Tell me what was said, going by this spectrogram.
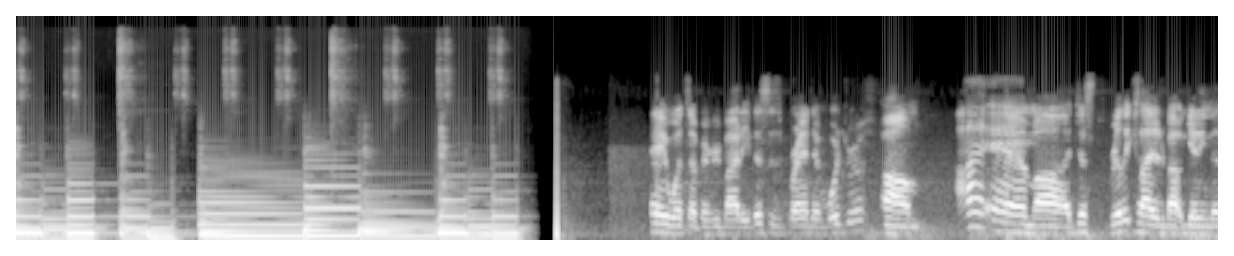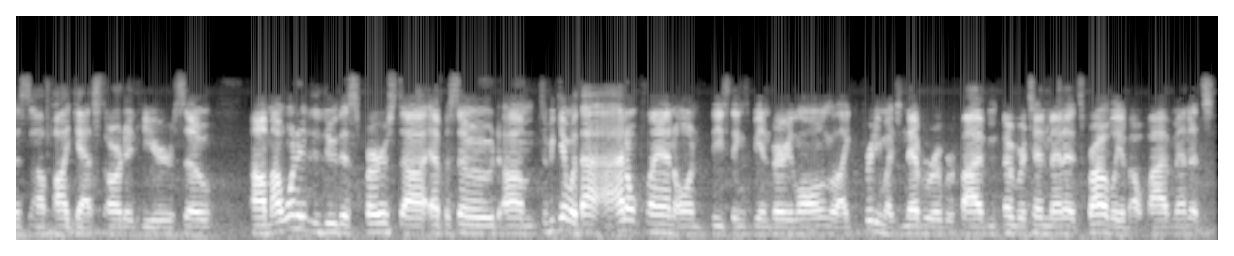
Hey, what's up, everybody? This is Brandon Woodruff. Um, I am uh, just really excited about getting this uh, podcast started here. So, um, I wanted to do this first uh, episode. Um, to begin with, I, I don't plan on these things being very long, like pretty much never over five, over 10 minutes, probably about five minutes.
